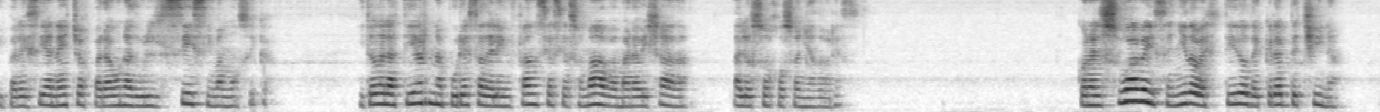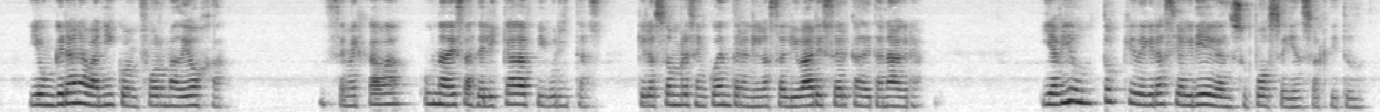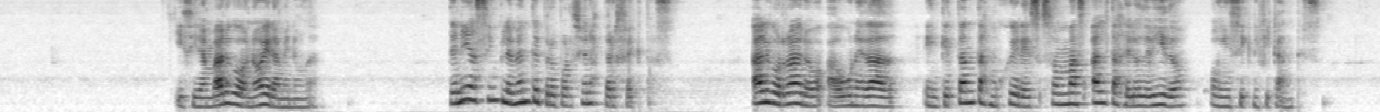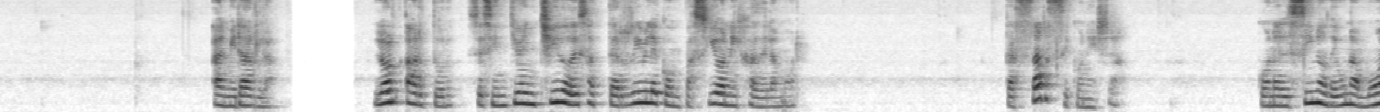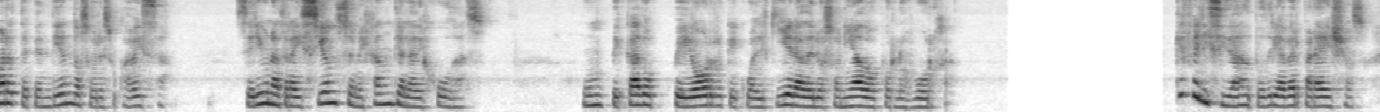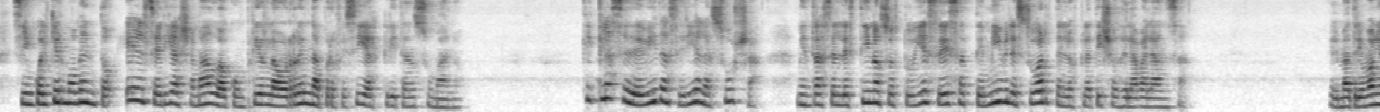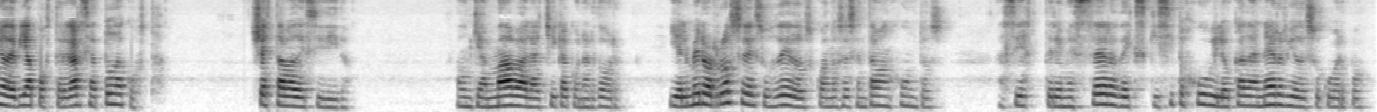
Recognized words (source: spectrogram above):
y parecían hechos para una dulcísima música, y toda la tierna pureza de la infancia se asomaba maravillada a los ojos soñadores. Con el suave y ceñido vestido de crepe de China y un gran abanico en forma de hoja, semejaba una de esas delicadas figuritas que los hombres encuentran en los olivares cerca de Tanagra, y había un toque de gracia griega en su pose y en su actitud. Y sin embargo no era menuda. Tenía simplemente proporciones perfectas, algo raro a una edad en que tantas mujeres son más altas de lo debido o insignificantes. Al mirarla, Lord Arthur se sintió henchido de esa terrible compasión hija del amor. Casarse con ella con el sino de una muerte pendiendo sobre su cabeza. Sería una traición semejante a la de Judas, un pecado peor que cualquiera de los soñados por los Borja. ¿Qué felicidad podría haber para ellos si en cualquier momento él sería llamado a cumplir la horrenda profecía escrita en su mano? ¿Qué clase de vida sería la suya mientras el destino sostuviese esa temible suerte en los platillos de la balanza? El matrimonio debía postergarse a toda costa. Ya estaba decidido. Aunque amaba a la chica con ardor, y el mero roce de sus dedos cuando se sentaban juntos hacía estremecer de exquisito júbilo cada nervio de su cuerpo.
